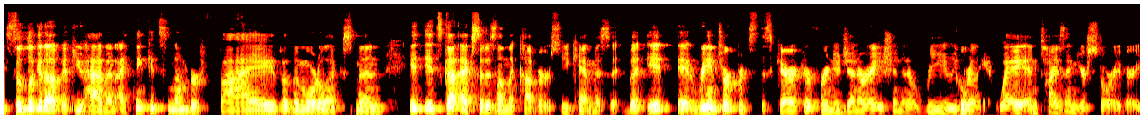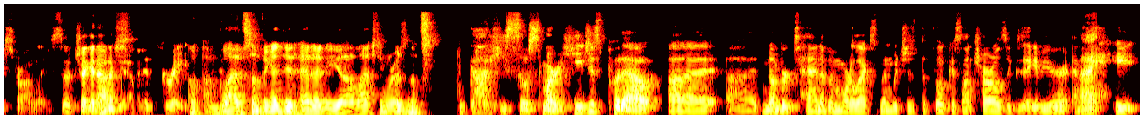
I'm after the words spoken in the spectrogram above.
so look it up if you haven't. I think it's number five of Immortal X Men. It, has got Exodus on the cover, so you can't miss it. But it it reinterprets this character for a new generation in a really cool. brilliant way and ties in your story very strongly. So check it out if you haven't. It's great. I'm glad something I did had any uh, lasting resonance. God, he's so smart. He just put out uh, uh, number ten of Immortal X Men, which is the focus on Charles Xavier, and I hate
